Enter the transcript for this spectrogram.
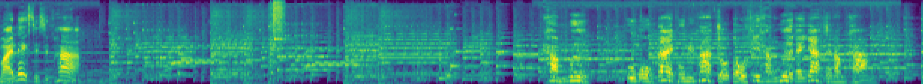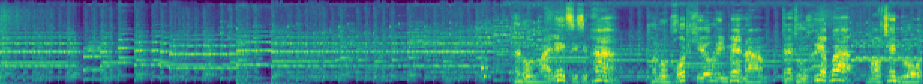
หมายเลข 45ถ้ำมืดอุโมงค์ใต้ภูมิภาคโจโตที่ทางมืดได้ยากจะนำทาง ถนนหมายเลข 45 ถนนโคดเคี้ยวริมแม่น้ำ แต่ถูกเรียกว่า Mountain Road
